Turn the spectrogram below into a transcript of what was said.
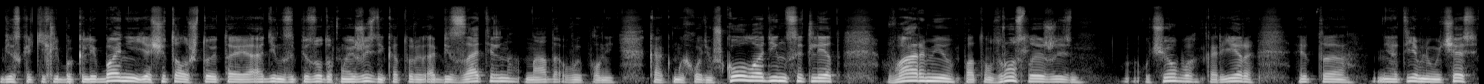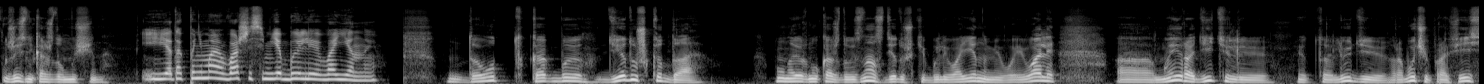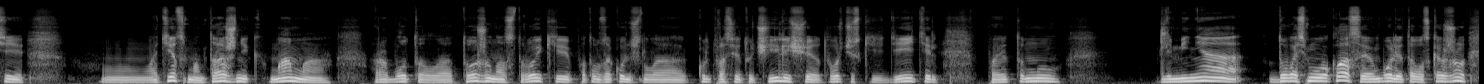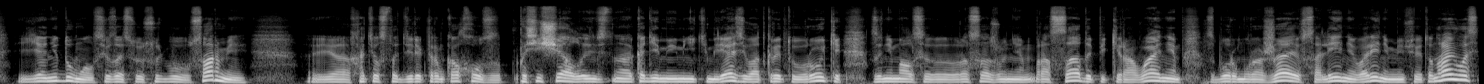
без каких-либо колебаний. Я считал, что это один из эпизодов моей жизни, который обязательно надо выполнить. Как мы ходим в школу 11 лет, в армию, потом взрослая жизнь, учеба, карьера – это неотъемлемая часть жизни каждого мужчины. И я так понимаю, в вашей семье были военные? Да вот как бы дедушка, да. Ну, наверное, у каждого из нас дедушки были военными, воевали. А мои родители – это люди рабочей профессии, Отец монтажник, мама работала тоже на стройке, потом закончила культпросвет училище, творческий деятель. Поэтому для меня до восьмого класса, я вам более того скажу, я не думал связать свою судьбу с армией. Я хотел стать директором колхоза, посещал Академию имени Тимирязева, открытые уроки, занимался рассаживанием рассады, пикированием, сбором урожаев, солением, вареньем, мне все это нравилось.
